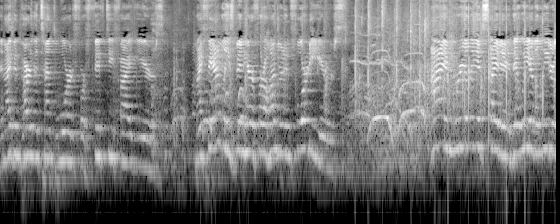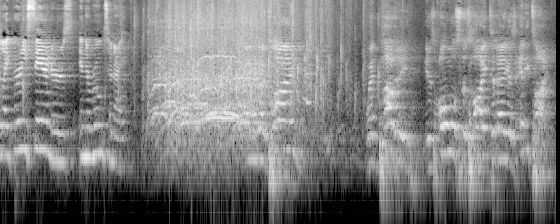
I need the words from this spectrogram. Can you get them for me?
and I've been part of the 10th Ward for 55 years. My family's been here for 140 years. I am really excited that we have a leader like Bernie Sanders in the room tonight. And a time when poverty is almost as high today as any time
